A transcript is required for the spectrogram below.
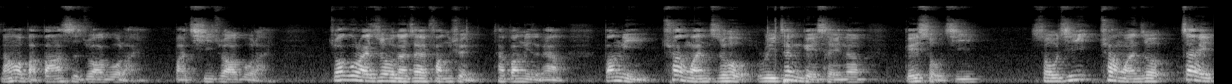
然后把八四抓过来，把七抓过来，抓过来之后呢，再方选，它帮你怎么样？帮你串完之后，return 给谁呢？给手机，手机串完之后再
